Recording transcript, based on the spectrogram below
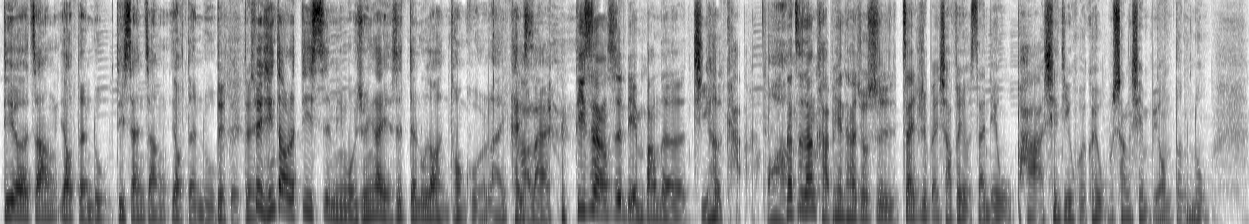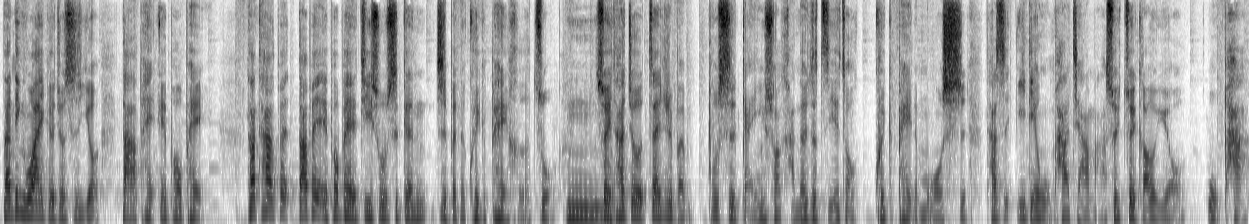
第二张要登录，第三张要登录，对对对所以已经到了第四名，我觉得应该也是登录到很痛苦了。来，开始好来，第四张是联邦的集贺卡。哇那这张卡片它就是在日本消费有三点五趴，现金回馈无上限，不用登录。那另外一个就是有搭配 Apple Pay，那它配搭配 Apple Pay 的技术是跟日本的 Quick Pay 合作，嗯所以它就在日本不是感应刷卡，它就直接走 Quick Pay 的模式，它是一点五趴加码，所以最高有五趴。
